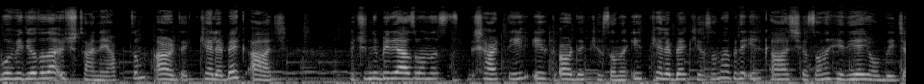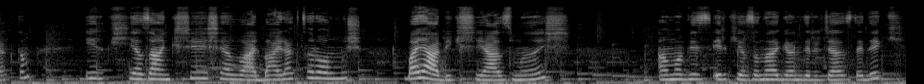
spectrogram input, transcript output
Bu videoda da 3 tane yaptım. Ördek, kelebek, ağaç. Üçünü bir yazmanız şart değil. İlk ördek yazana, ilk kelebek yazana bir de ilk ağaç yazana hediye yollayacaktım. İlk yazan kişi Şevval Bayraktar olmuş. Bayağı bir kişi yazmış. Ama biz ilk yazana göndereceğiz dedik.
